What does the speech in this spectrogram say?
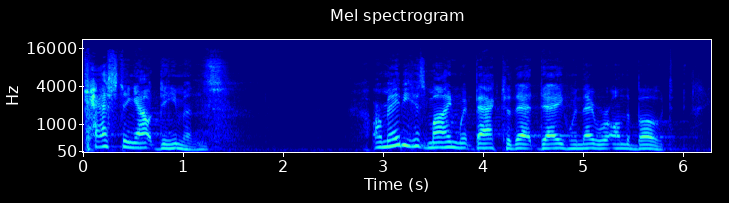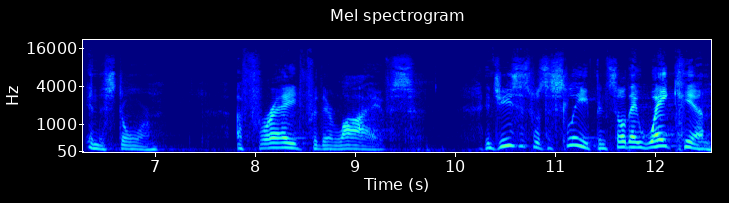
casting out demons? Or maybe his mind went back to that day when they were on the boat in the storm, afraid for their lives. And Jesus was asleep, and so they wake him.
